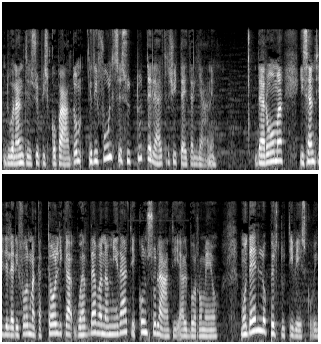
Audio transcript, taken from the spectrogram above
durante il suo episcopato, rifulse su tutte le altre città italiane. Da Roma i santi della Riforma cattolica guardavano ammirati e consolati al Borromeo, modello per tutti i vescovi.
